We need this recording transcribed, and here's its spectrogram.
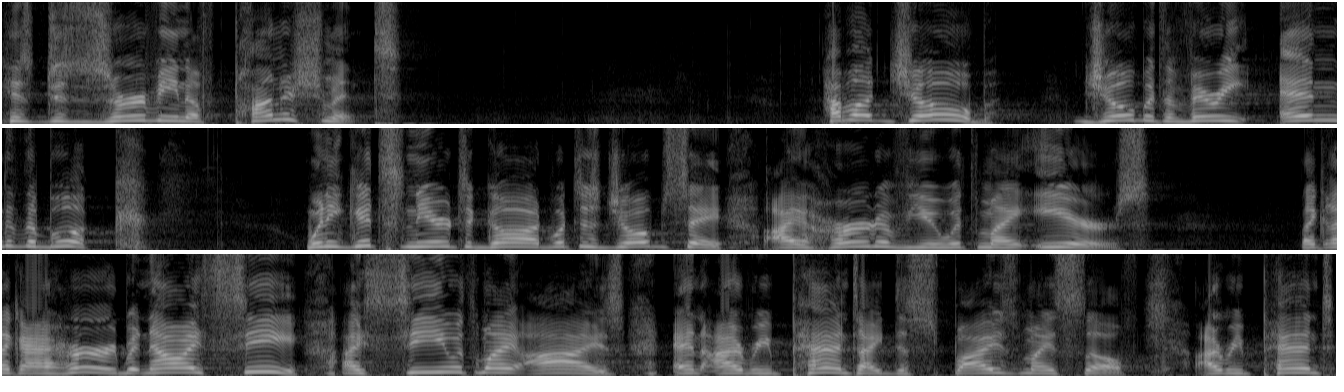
his deserving of punishment. How about Job? Job at the very end of the book. When he gets near to God, what does Job say? I heard of you with my ears. Like, like I heard, but now I see. I see with my eyes, and I repent. I despise myself. I repent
